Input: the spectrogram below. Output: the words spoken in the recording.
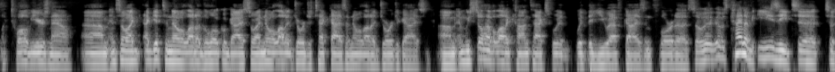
like 12 years now. Um, and so I, I, get to know a lot of the local guys. So I know a lot of Georgia Tech guys. I know a lot of Georgia guys. Um, and we still have a lot of contacts with, with the UF guys in Florida. So it, it, was kind of easy to, to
